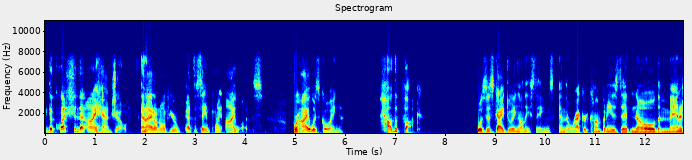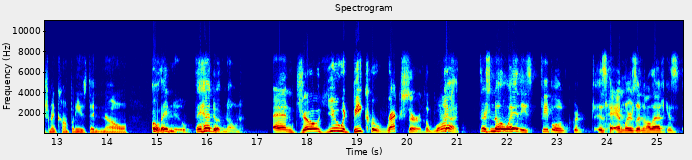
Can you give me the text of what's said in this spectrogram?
the question that I had, Joe, and I don't know if you're at the same point I was, where I was going, how the fuck was this guy doing all these things and the record companies didn't know, the management companies didn't know? Oh, they knew. They had to have known. And Joe, you would be correct, sir. The one. Yeah, there's no way these people as handlers and all that because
